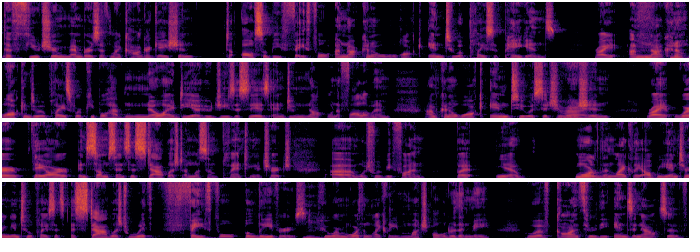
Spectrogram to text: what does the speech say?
the future members of my congregation to also be faithful. I'm not going to walk into a place of pagans, right? I'm not going to walk into a place where people have no idea who Jesus is and do not want to follow him. I'm going to walk into a situation, right, where they are in some sense established, unless I'm planting a church, um, which would be fun. But, you know, more than likely, I'll be entering into a place that's established with faithful believers Mm. who are more than likely much older than me, who have gone through the ins and outs of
